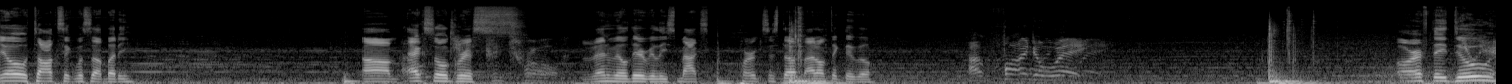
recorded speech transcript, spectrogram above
Yo, toxic. What's up, buddy? Um, Exogris. When will they release max perks and stuff? I don't think they will. I'll find a way. Or if they do,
